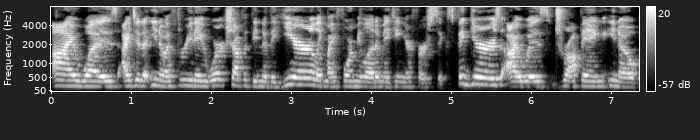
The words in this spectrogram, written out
I was, I did, a, you know, a three day workshop at the end of the year, like my formula to making your first six figures. I was dropping, you know,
